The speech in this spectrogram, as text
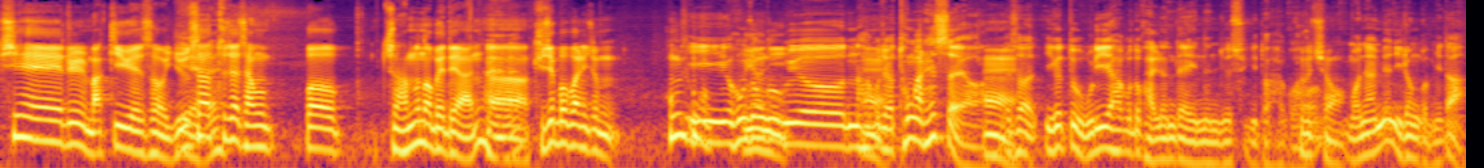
피해를 막기 위해서 유사 예. 투자 자문법 자문업에 대한 어, 규제 법안이 좀 홍성국 네. 이 홍성국 의원이 의원하고 네. 제가 통화를 했어요. 네. 그래서 이것도 우리하고도 관련돼 있는 뉴스기도 하고 그렇죠. 뭐냐면 이런 겁니다.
